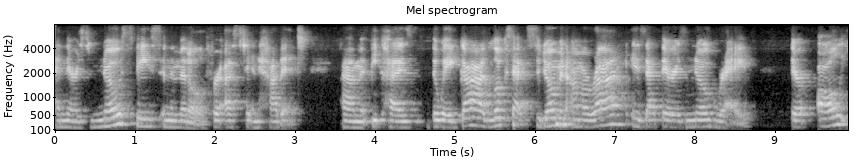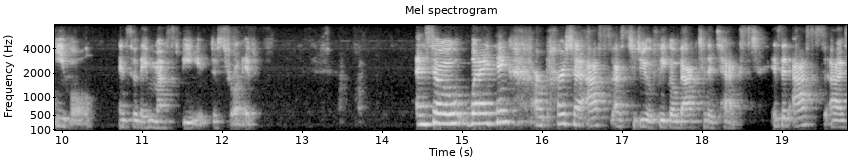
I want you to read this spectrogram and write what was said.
and there's no space in the middle for us to inhabit. Um, because the way God looks at Sodom and Amorah is that there is no gray. They're all evil, and so they must be destroyed. And so, what I think our Parsha asks us to do, if we go back to the text, is it asks us,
